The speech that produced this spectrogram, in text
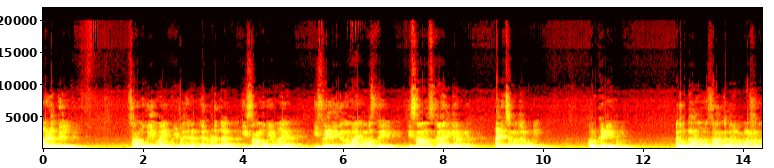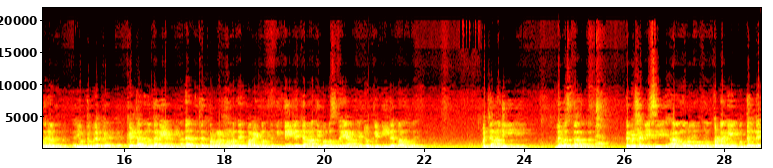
ആഴത്തിൽ സാമൂഹികമായി വിഭജനം ഏർപ്പെടുത്താൻ ഈ സാമൂഹികമായ ഈ ശ്രേണീകൃതമായ അവസ്ഥയിൽ ഈ സാംസ്കാരിക അടിച്ചമർത്തലോടി അവർ കഴിയുന്നുണ്ട്. അതുകൊണ്ടാണ് സാറിന്റെ പല പ്രഭാഷണങ്ങൾ നിങ്ങൾ യൂട്യൂബിലൊക്കെ കേട്ടാൽ നിങ്ങൾക്ക് അറിയാം അദ്ദേഹത്തിന്റെ പ്രഭാഷണങ്ങൾ അദ്ദേഹം പറയുന്നുണ്ട്. ഇന്ത്യയിലെ ജാതി വ്യവസ്ഥയാണ് ഏറ്റവും വലിയ ഭീകരത എന്ന് പറയുന്നത്. അപ്പൊ ജാതി വ്യവസ്ഥ ഒരുപക്ഷെ ബി സി അറുന്നൂറ് തുടങ്ങി ബുദ്ധന്റെ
